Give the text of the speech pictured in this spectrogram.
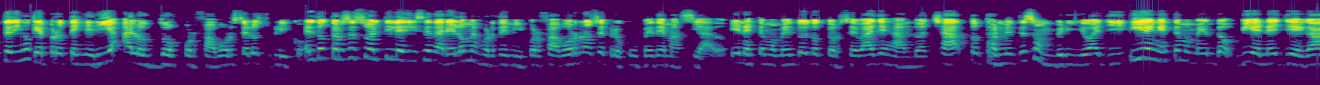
Usted dijo que protegería a los dos, por favor, se lo suplico. El doctor se suelta y le dice, daré lo mejor de mí, por favor, no se preocupe demasiado. Y en este momento el doctor se va dejando a Cha totalmente sombrío allí. Y en este momento viene, llega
